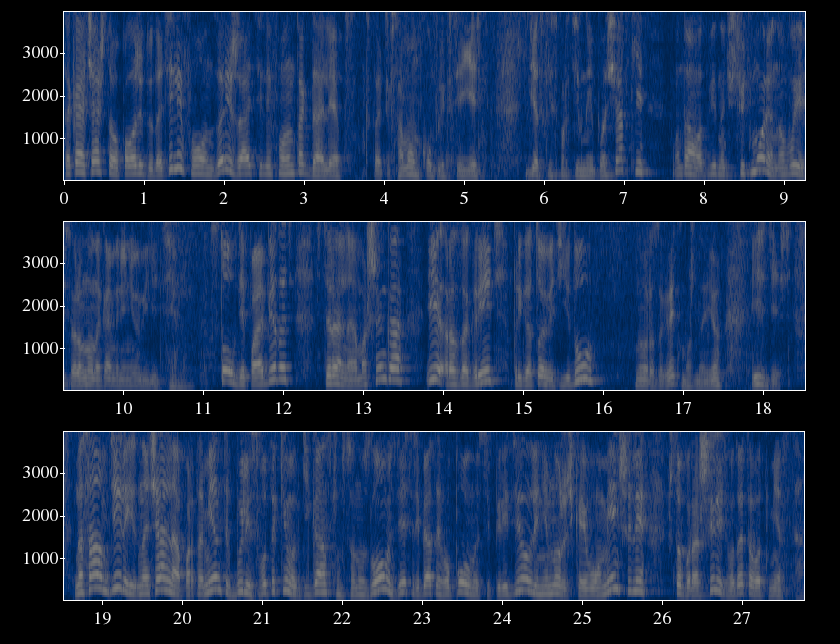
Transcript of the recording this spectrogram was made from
такая часть, чтобы положить туда телефон, заряжать телефон и так далее. Кстати, в самом комплексе есть детские спортивные площадки. Вон там вот видно чуть-чуть море, но вы все равно на камере не увидите. Стол, где пообедать, стиральная машинка и разогреть, приготовить еду, но разогреть можно ее и здесь. На самом деле изначально апартаменты были с вот таким вот гигантским санузлом. Здесь ребята его полностью переделали, немножечко его уменьшили, чтобы расширить вот это вот место.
